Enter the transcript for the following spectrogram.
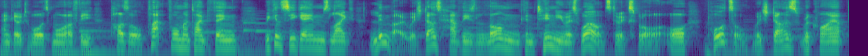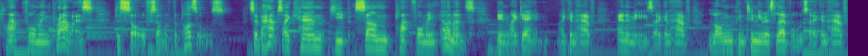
and go towards more of the puzzle platformer type thing, we can see games like Limbo, which does have these long continuous worlds to explore, or Portal which does require platforming prowess to solve some of the puzzles. So perhaps I can keep some platforming elements in my game. I can have enemies, I can have long continuous levels, I can have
